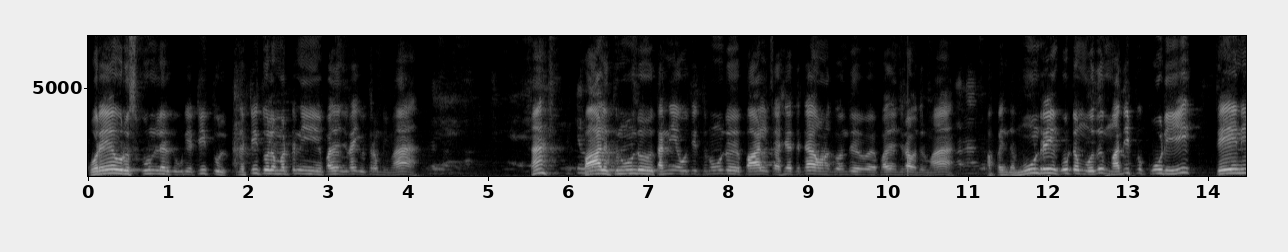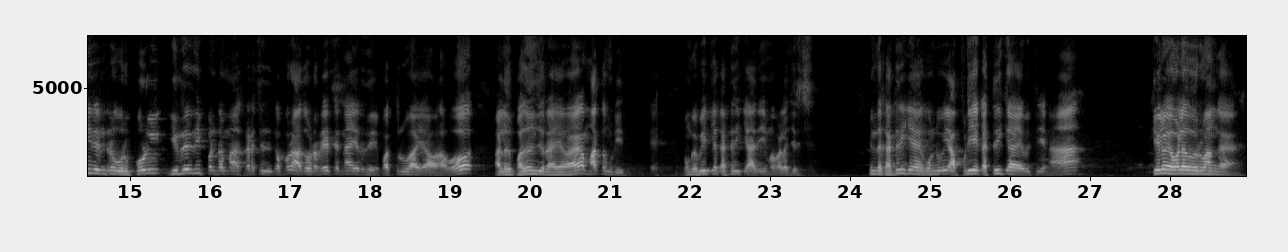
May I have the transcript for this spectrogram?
ஒரே ஒரு ஸ்பூன்ல இருக்கக்கூடிய டீ தூள். இந்த டீ தூளை மட்டும் நீ பதினஞ்சு ரூபாய்க்கு வித்துற முடியுமா? ஆ? பால் துணூண்டு தண்ணியை ஊற்றி துணூண்டு பால் சேர்த்துட்டா உனக்கு வந்து பதினஞ்சு ரூபா வந்துருமா? அப்ப இந்த மூன்றையும் கூட்டும் போது மதிப்பு கூடி தேநீர் என்ற ஒரு பொருள் இறுதி பண்டமா கிடைச்சதுக்கு அப்புறம் அதோட ரேட் என்ன ஆயிருது பத்து ரூபாயாவோ அல்லது பதினஞ்சு ரூபாயாவோ மாற்ற முடியுது. உங்க வீட்டுல கத்திரிக்காய் அதிகமா விளைஞ்சிருச்சு. இந்த கத்திரிக்காயை கொண்டு போய் அப்படியே கத்திரிக்காயை வித்தீங்கன்னா கிலோ எவ்வளவு வருவாங்க?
